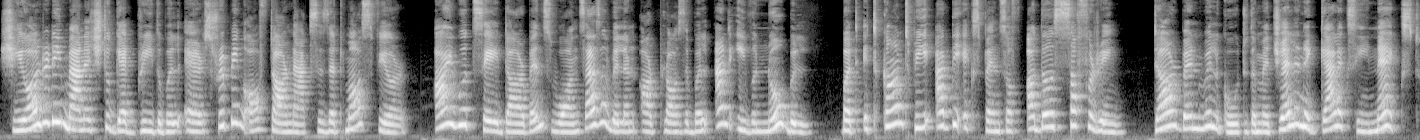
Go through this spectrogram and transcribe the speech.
She already managed to get breathable air stripping off Tarnax's atmosphere. I would say Dar-Benn's wants as a villain are plausible and even noble. But it can't be at the expense of others suffering. Dar-Benn will go to the Magellanic Galaxy next.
